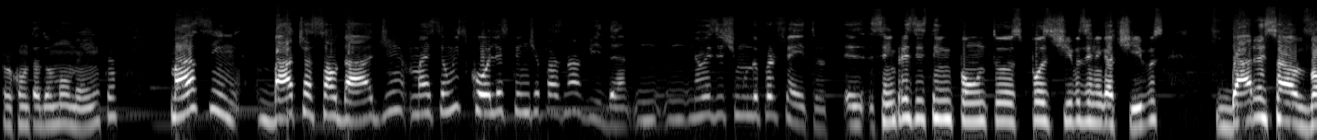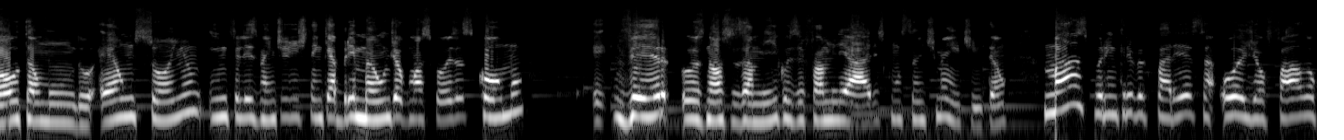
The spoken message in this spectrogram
por conta do momento. Mas assim, bate a saudade, mas são escolhas que a gente faz na vida. Não existe mundo perfeito. Sempre existem pontos positivos e negativos. dar essa volta ao mundo é um sonho, e infelizmente a gente tem que abrir mão de algumas coisas, como ver os nossos amigos e familiares constantemente. Então, mas por incrível que pareça, hoje eu falo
